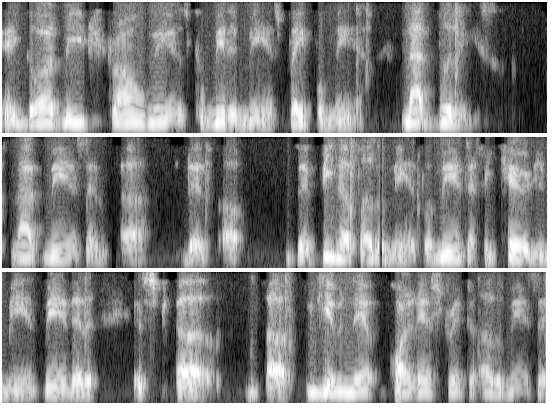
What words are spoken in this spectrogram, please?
and God needs strong men, committed men, faithful men, not bullies, not men that uh, that uh, that beat up other men, but men that's encouraging men, men that is uh, uh, giving their part of their strength to other men to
